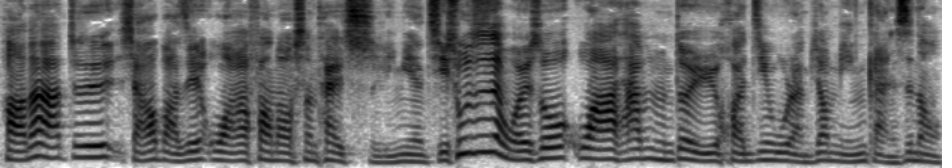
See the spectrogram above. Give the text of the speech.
好，那就是想要把这些蛙放到生态池里面。起初是认为说蛙它们对于环境污染比较敏感，是那种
